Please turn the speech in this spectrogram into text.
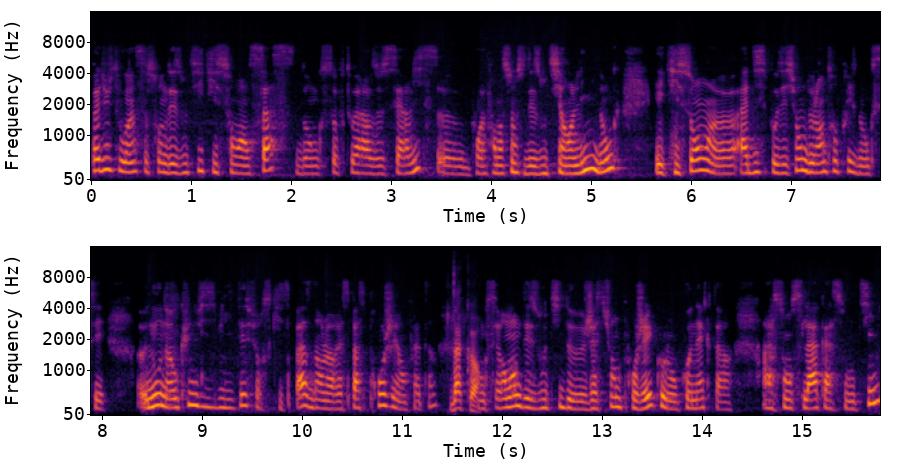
pas du tout. Hein. Ce sont des outils qui sont en SaaS, donc Software as a Service. Euh, pour information, c'est des outils en ligne, donc, et qui sont euh, à disposition de l'entreprise. Donc, c'est, euh, nous, on n'a aucune visibilité sur ce qui se passe dans leur espace projet, en fait. Hein. D'accord. Donc, c'est vraiment des outils de gestion de projet que l'on connecte à, à, son Slack, à son Teams.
